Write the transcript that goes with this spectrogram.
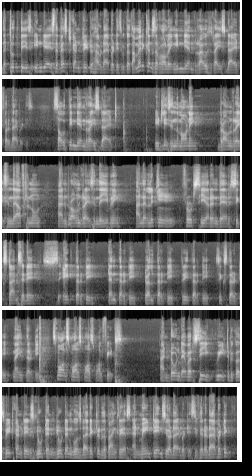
The truth is, India is the best country to have diabetes because Americans are following Indian rice diet for diabetes. South Indian rice diet. Idlis in the morning, brown rice in the afternoon, and brown rice in the evening, and a little fruits here and there six times a day 8.30, 10.30, 12.30, 3.30, 6.30, 9.30. Small, small, small, small feeds. And don't ever see wheat because wheat contains gluten. Gluten goes directly to the pancreas and maintains your diabetes. If you're a diabetic,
